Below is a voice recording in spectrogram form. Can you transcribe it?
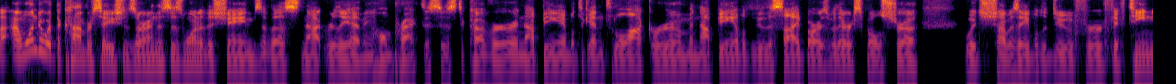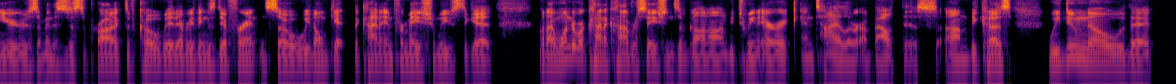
I wonder what the conversations are. And this is one of the shames of us not really having home practices to cover and not being able to get into the locker room and not being able to do the sidebars with Erik Spoelstra, which I was able to do for 15 years. I mean, this is just a product of COVID. Everything's different. And so we don't get the kind of information we used to get. But I wonder what kind of conversations have gone on between Erik and Tyler about this, um, because we do know that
